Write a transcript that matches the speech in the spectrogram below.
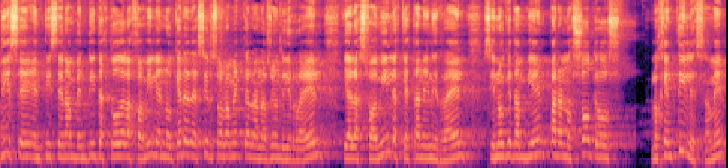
dice en ti serán benditas todas las familias, no quiere decir solamente a la nación de Israel y a las familias que están en Israel, sino que también para nosotros, los gentiles, amén.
